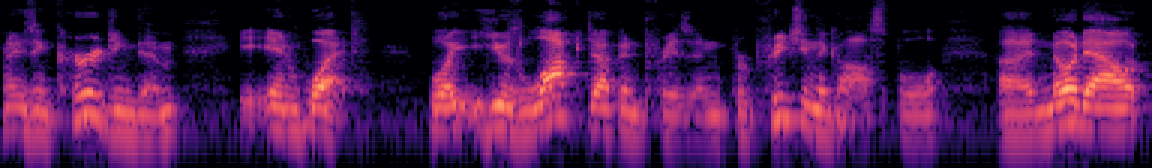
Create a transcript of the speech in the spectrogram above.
and he's encouraging them in what? Well, he was locked up in prison for preaching the gospel, uh, no doubt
